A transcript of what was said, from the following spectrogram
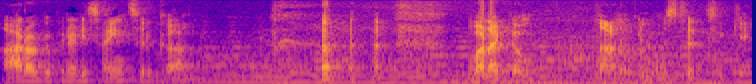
ஆறாவுக்கு பின்னாடி சயின்ஸ் இருக்கா? வணக்கம். நான் உங்கள் மிஸ்டர் சிக்கே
